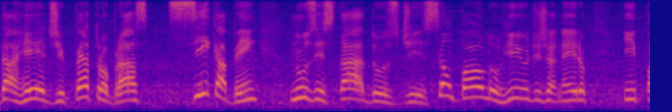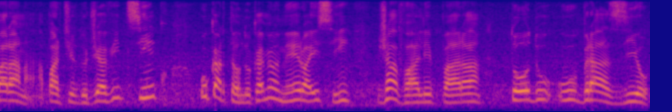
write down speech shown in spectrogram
da rede Petrobras Siga Bem nos estados de São Paulo, Rio de Janeiro e Paraná. A partir do dia 25, o cartão do caminhoneiro aí sim já vale para todo o Brasil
